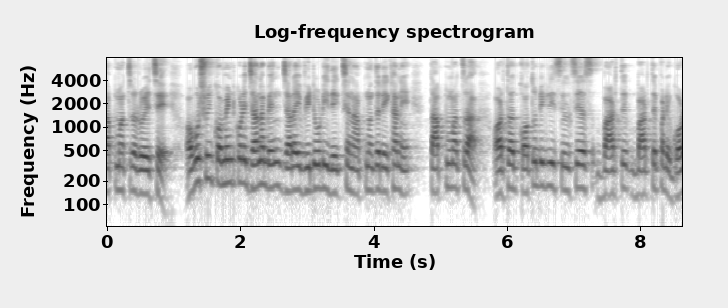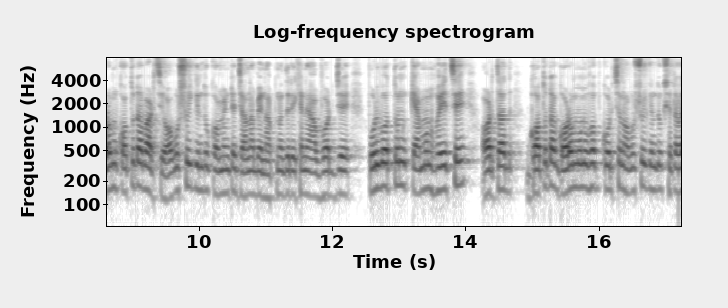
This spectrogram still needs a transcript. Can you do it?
তাপমাত্রা রয়েছে। অবশ্যই কমেন্ট করে জানাবেন, যারা এই ভিডিওটি দেখছেন, আপনাদের এখানে তাপমাত্রা, অর্থাৎ কত ডিগ্রি সেলসিয়াস বাড়তে বাড়তে পারে, গরম কতটা বাড়ছে, অবশ্যই কিন্তু কমেন্টে জানাবেন আপনাদের এখানে আবহাওয়ার যে পরিবর্তন কেমন হয়েছে, অর্থাৎ কতটা গরম অনুভব করছেন, অবশ্যই কিন্তু সেটা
